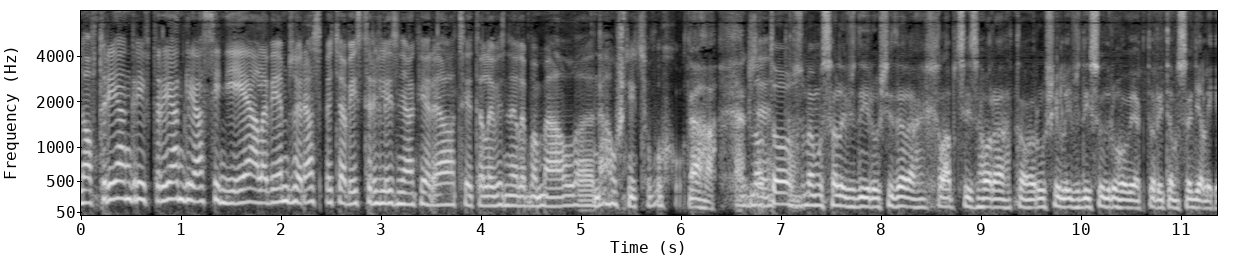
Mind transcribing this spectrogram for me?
No v Triangli, v Triangli asi nie, ale viem, že raz Peťa vystrihli z nejakej relácie televíznej, lebo mal e, náušnicu v uchu. Aha, Takže no to, to sme museli vždy rušiť, teda chlapci z hora to rušili vždy súdruhovia, ktorí tam sedeli.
